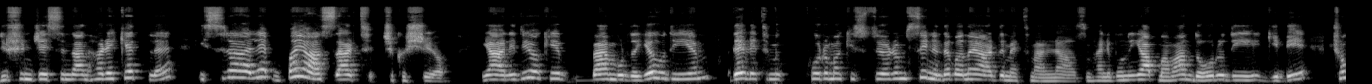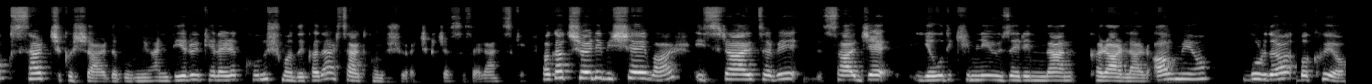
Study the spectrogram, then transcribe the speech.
düşüncesinden hareketle İsrail'e bayağı sert çıkışıyor. Yani diyor ki ben burada Yahudiyim, devletimi korumak istiyorum. Senin de bana yardım etmen lazım. Hani bunu yapmaman doğru değil gibi çok sert çıkışlarda bulunuyor. Hani diğer ülkelere konuşmadığı kadar sert konuşuyor açıkçası Zelenski. Fakat şöyle bir şey var. İsrail tabii sadece Yahudi kimliği üzerinden kararlar almıyor. Burada bakıyor.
